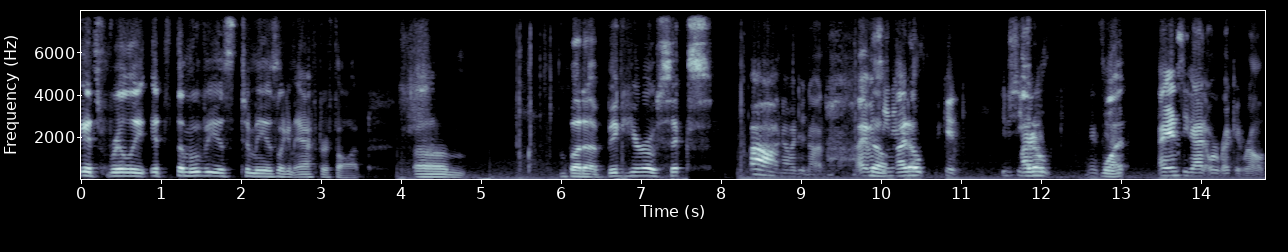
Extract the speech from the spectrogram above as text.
It's really it's the movie is to me is like an afterthought. Um, but uh, Big Hero Six. Oh no, I did not. I haven't No, seen it. I don't. Wreck-It. Did you see? I Wreck-It? don't. I see What? that. I didn't see that or Wreck It Ralph.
